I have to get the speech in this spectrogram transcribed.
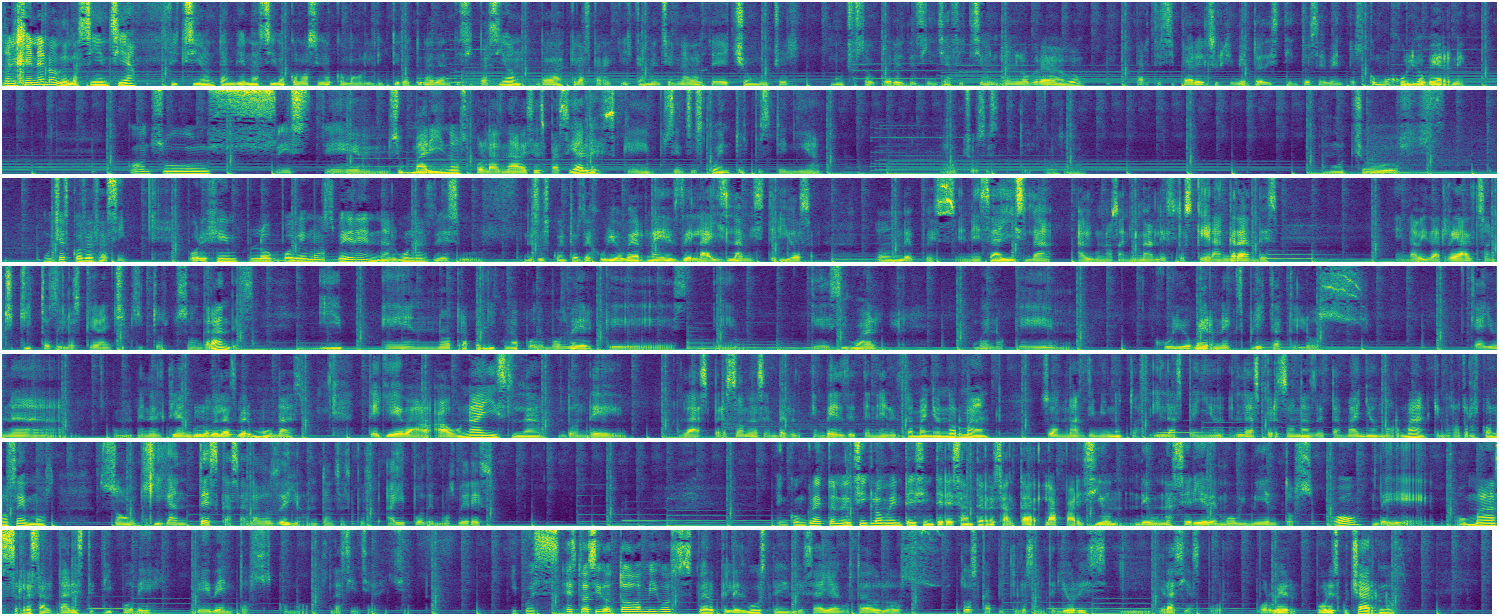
El género de la ciencia ficción también ha sido conocido como literatura de anticipación, dada que las características mencionadas, de hecho muchos, muchos autores de ciencia ficción han logrado participar el surgimiento de distintos eventos, como Julio Verne, con sus este, submarinos o las naves espaciales, que pues, en sus cuentos pues tenía muchos, este. Muchos, este, muchas cosas así. Por ejemplo, podemos ver en algunas de sus, de sus cuentos de Julio Verne es de la isla misteriosa, donde pues en esa isla algunos animales, los que eran grandes, en la vida real son chiquitos y los que eran chiquitos pues, son grandes. Y en otra película podemos ver que, este, que es igual, bueno, que Julio Verne explica que los que hay una en el Triángulo de las Bermudas, te lleva a una isla donde las personas en, vez de tener el tamaño normal son más diminutas y las, personas de tamaño normal que nosotros conocemos son gigantescas al lado de ellos. Entonces pues ahí podemos ver eso. En concreto, en el siglo XX es interesante resaltar la aparición de una serie de movimientos o, de, o más resaltar este tipo de, eventos como la ciencia ficción. Y pues esto ha sido todo amigos, espero que les guste, y les haya gustado los dos capítulos anteriores y gracias por, por ver, por escucharnos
